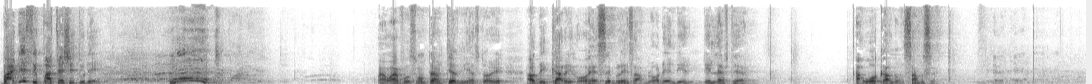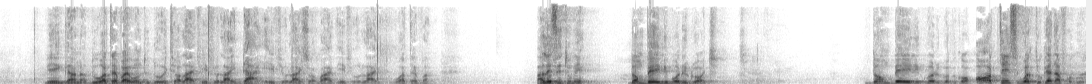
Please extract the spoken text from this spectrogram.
By this impartation today. Mm. My wife will sometimes tell me a story how they carry all her siblings abroad and they, they left her. I walk alone, Samson. Be in Ghana, do whatever you want to do with your life. If you like, die. If you like, survive. If you like, whatever. But listen to me. Don't bear anybody grudge. Don't bear anybody grudge because all things work together for good.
